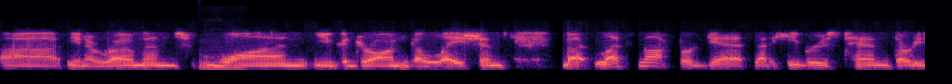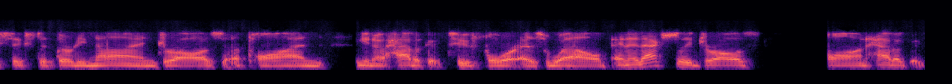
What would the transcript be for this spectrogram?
uh, you know, Romans mm-hmm. 1, you could draw in Galatians, but let's not forget that Hebrews 10, 36 to 39 draws upon, you know, Habakkuk 2, 4 as well. And it actually draws on Habakkuk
